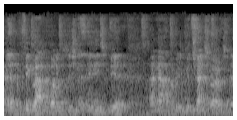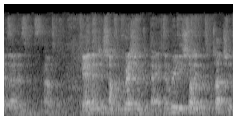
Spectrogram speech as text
and let them figure out the body position that they need to be in, and now have a really good transfer into their learning. Um, okay, and then just some progressions of that. If they're really solid with touches,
